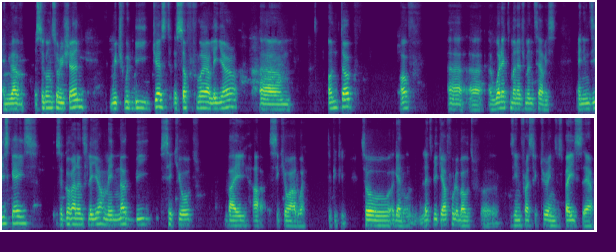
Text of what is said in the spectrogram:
And you have a second solution, which would be just a software layer um, on top of uh, a wallet management service. And in this case, the governance layer may not be secured by uh, secure hardware, typically. So again, let's be careful about uh, the infrastructure in the space there.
